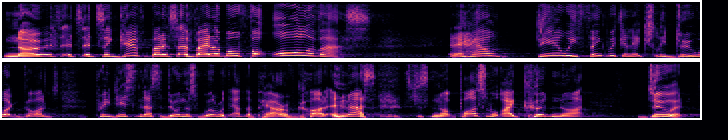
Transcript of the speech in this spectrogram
No, it's, it's, it's a gift, but it's available for all of us. And how dare we think we can actually do what God predestined us to do in this world without the power of God in us? It's just not possible. I could not do it.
